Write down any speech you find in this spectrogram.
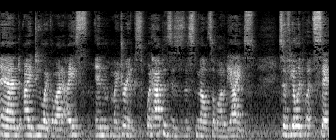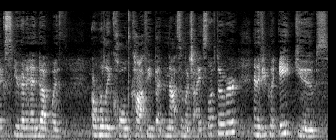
And I do like a lot of ice in my drinks. What happens is this melts a lot of the ice. So if you only put six, you're gonna end up with a really cold coffee, but not so much ice left over. And if you put eight cubes,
